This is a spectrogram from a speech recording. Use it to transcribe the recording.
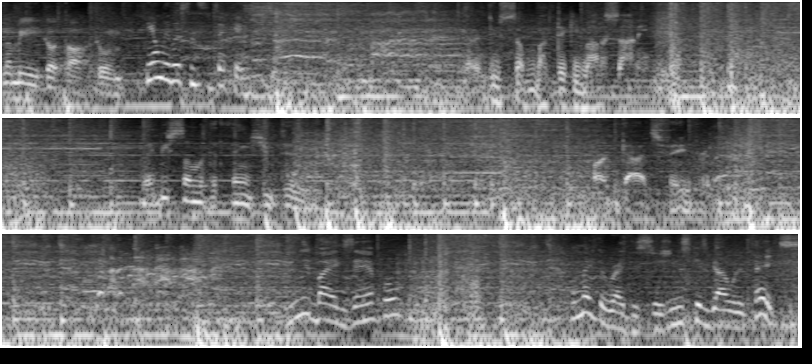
Let me go talk to him. He only listens to Dickie. Gotta do something about Dickie Moltisanti. Maybe some of the things you do aren't God's favorite. You lead by example. We'll make the right decision. This kid's got what it takes.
